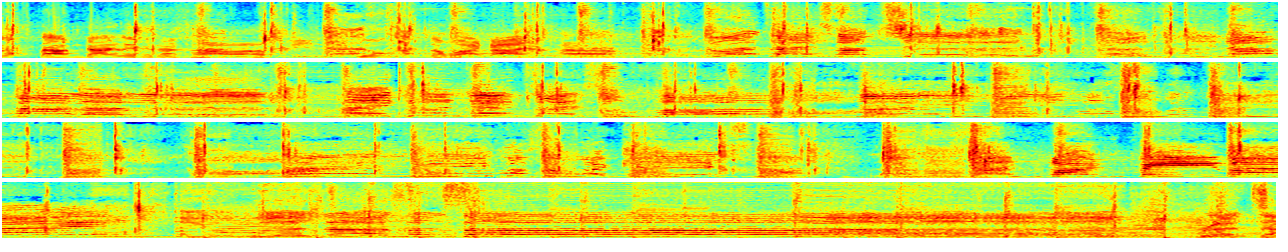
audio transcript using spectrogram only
ยกตามได้เลยนะครับ ยกตามจังหวะได้ครับหัวใจสดชื่นเดินให้น้ำมาละลื่นให้คืนแห่งใจสุขล้นขอให้มีความสุขวันคริสต์มาสขอให้มีความสุขวันคริสต์มาสและวันนั้นวันปีใหม่อยู่เพื่อจะสรรเสริญพระเจ้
